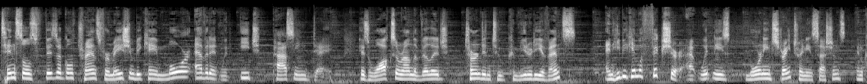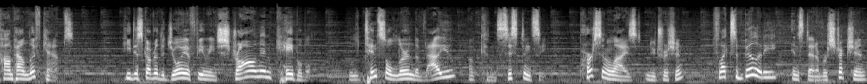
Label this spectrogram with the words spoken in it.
Tinsel's physical transformation became more evident with each passing day. His walks around the village turned into community events, and he became a fixture at Whitney's morning strength training sessions and compound lift camps. He discovered the joy of feeling strong and capable. Tinsel learned the value of consistency, personalized nutrition, flexibility instead of restriction,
